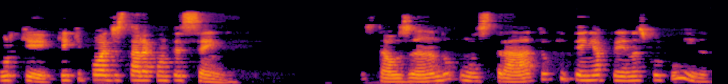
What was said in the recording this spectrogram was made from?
Por quê? O que, que pode estar acontecendo? Está usando um extrato que tem apenas curcumina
